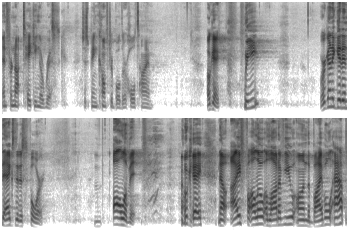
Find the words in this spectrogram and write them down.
and for not taking a risk, just being comfortable their whole time. Okay, we we're going to get into Exodus 4. All of it. okay? Now, I follow a lot of you on the Bible app.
